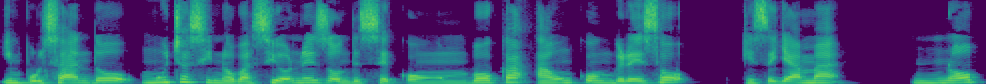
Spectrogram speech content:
impulsando muchas innovaciones, donde se convoca a un congreso que se llama no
